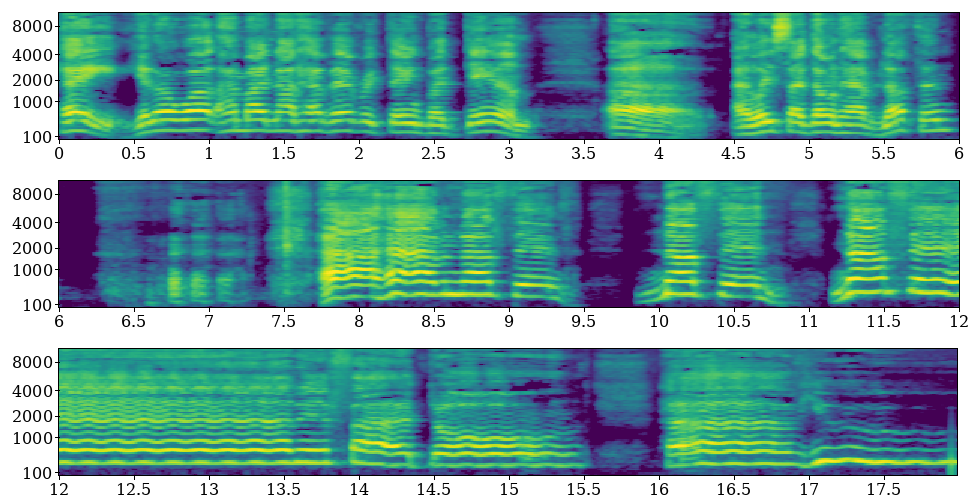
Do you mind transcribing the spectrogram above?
hey, you know what? I might not have everything, but damn, uh, at least I don't have nothing. I have nothing, nothing, nothing if I don't have you.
